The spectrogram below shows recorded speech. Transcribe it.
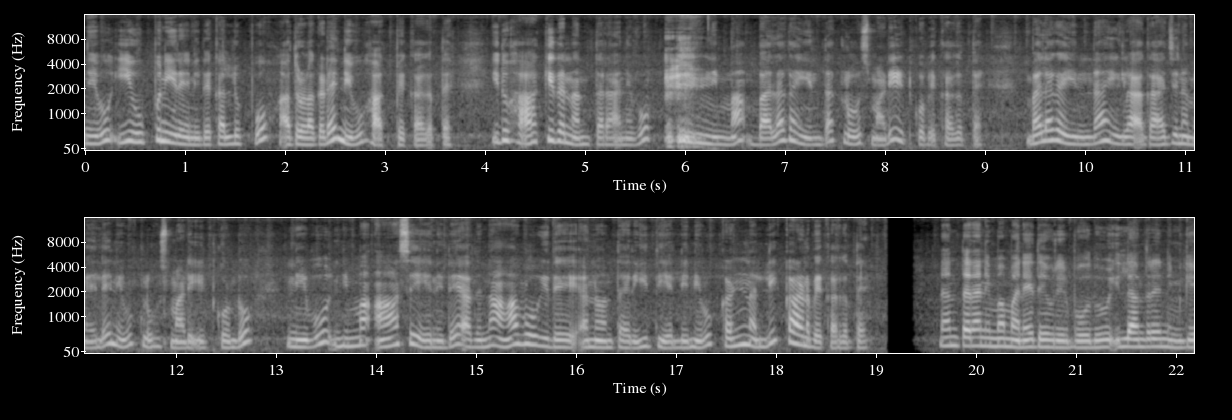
ನೀವು ಈ ಉಪ್ಪು ನೀರೇನಿದೆ, ಕಲ್ಲುಪ್ಪು, ಅದರೊಳಗಡೆ ನೀವು ಹಾಕಬೇಕಾಗತ್ತೆ. ಇದು ಹಾಕಿದ ನಂತರ ನೀವು ನಿಮ್ಮ ಬಲಗೈಯಿಂದ ಕ್ಲೋಸ್ ಮಾಡಿ ಇಟ್ಕೋಬೇಕಾಗತ್ತೆ. ಬಲಗೈಯಿಂದ ಈಗ ಗಾಜಿನ ಮೇಲೆ ನೀವು ಕ್ಲೋಸ್ ಮಾಡಿ ಇಟ್ಕೊಂಡು ನೀವು ನಿಮ್ಮ ಆಸೆ ಏನಿದೆ, ಅದನ್ನು ಆಗೋಗಿದೆ ಅನ್ನುವಂಥ ರೀತಿಯಲ್ಲಿ ನೀವು ಕಣ್ಣಲ್ಲಿ ಕಾಣಬೇಕಾಗತ್ತೆ. ನಂತರ ನಿಮ್ಮ ಮನೆ ದೇವರಿರ್ಬೋದು ಇಲ್ಲಾಂದರೆ ನಿಮಗೆ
